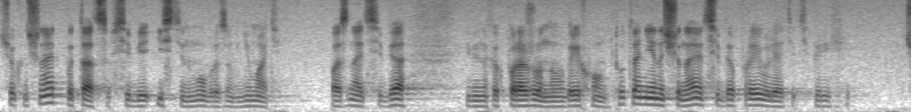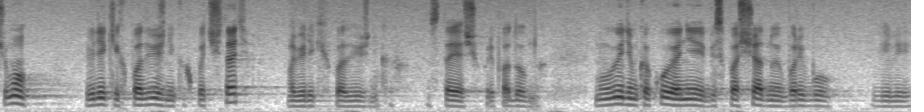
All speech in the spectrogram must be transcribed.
человек начинает пытаться в себе истинным образом внимать, познать себя именно как пораженного грехом, тут они начинают себя проявлять, эти грехи. Почему великих подвижниках почитать, о великих подвижниках, настоящих преподобных, мы увидим, какую они беспощадную борьбу вели,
